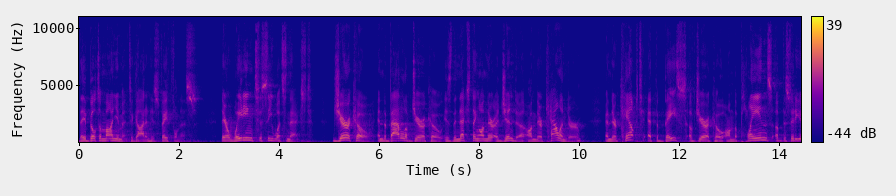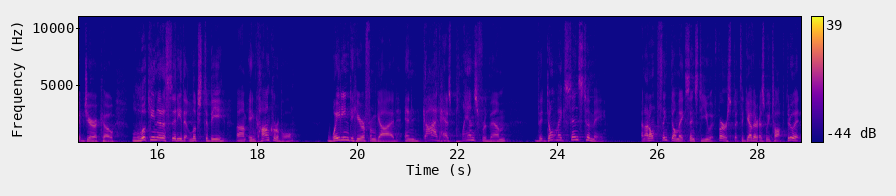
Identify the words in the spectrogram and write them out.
They built a monument to God and his faithfulness. They are waiting to see what's next. Jericho and the Battle of Jericho is the next thing on their agenda, on their calendar, and they're camped at the base of Jericho on the plains of the city of Jericho, looking at a city that looks to be um, inconquerable, waiting to hear from God, and God has plans for them that don't make sense to me. And I don't think they'll make sense to you at first, but together as we talk through it,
